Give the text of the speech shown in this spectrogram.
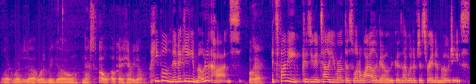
what where did uh, where did we go next? Oh, okay, here we go. People mimicking emoticons. Okay. It's funny because you can tell you wrote this one a while ago because I would have just written emojis.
